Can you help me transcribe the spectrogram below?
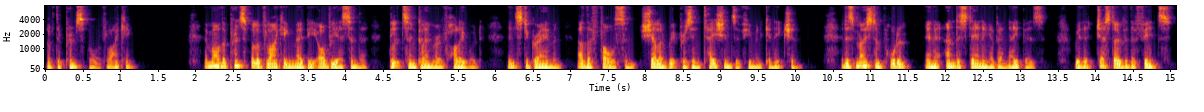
of the principle of liking. And while the principle of liking may be obvious in the glitz and glamour of Hollywood, Instagram, and other false and shallow representations of human connection. It is most important in our understanding of our neighbours, whether just over the fence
